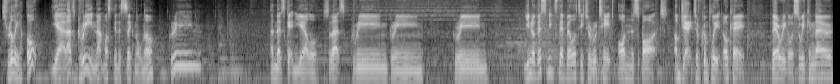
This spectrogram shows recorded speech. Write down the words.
It's really... Oh! Yeah, that's green. That must be the signal, no? Green. And that's getting yellow. So that's green, green, green. You know, this needs the ability to rotate on the spot. Objective complete. Okay. There we go. So we can now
